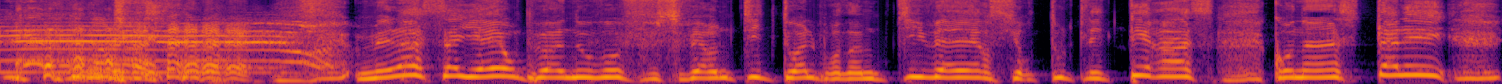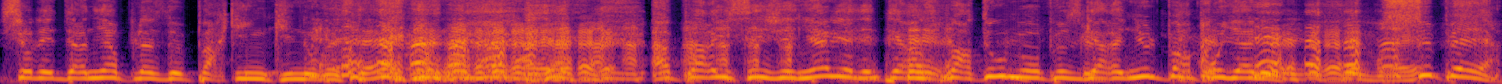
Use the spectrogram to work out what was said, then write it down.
Mais là, ça y est, on peut à nouveau se faire une petite toile, prendre un petit verre sur toutes les terrasses qu'on a installées sur les dernières places de parking qui nous restaient. à Paris, c'est génial, il y a des terrasses partout, mais on peut se garer nulle part pour y aller. Super.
